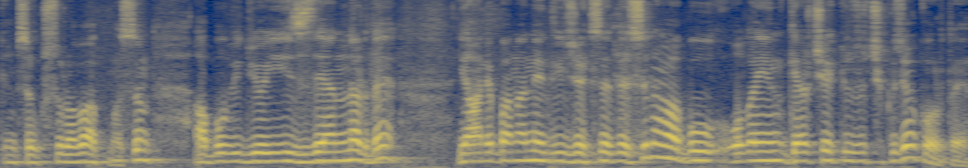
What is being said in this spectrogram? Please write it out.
Kimse kusura bakmasın. Ha, bu videoyu izleyenler de yani bana ne diyecekse desin ama bu olayın gerçek yüzü çıkacak ortaya.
